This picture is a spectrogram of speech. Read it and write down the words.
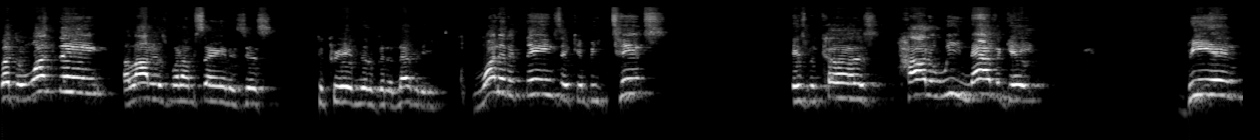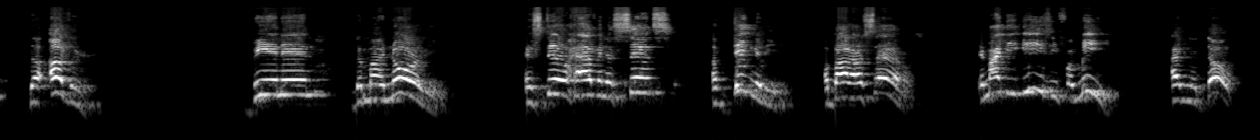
but the one thing a lot of what I'm saying is just to create a little bit of levity. One of the things that can be tense is because how do we navigate being the other, being in the minority, and still having a sense of dignity about ourselves? It might be easy for me as an adult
